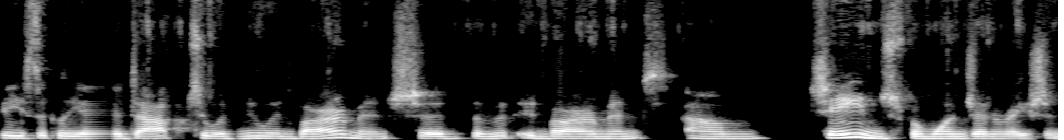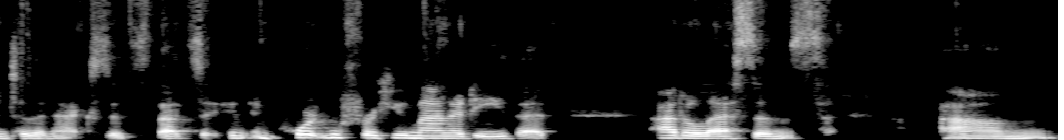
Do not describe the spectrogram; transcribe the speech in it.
basically adapt to a new environment should the environment um, change from one generation to the next. It's that's important for humanity that adolescence, um,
